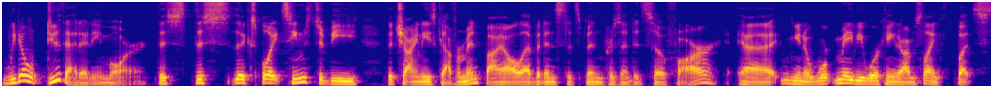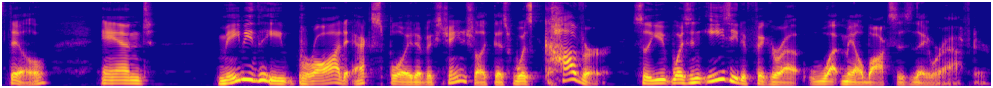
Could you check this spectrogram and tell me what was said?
We don't do that anymore. This this exploit seems to be the Chinese government, by all evidence that's been presented so far. Uh, you know, maybe working at arm's length, but still, and maybe the broad exploit of exchange like this was cover so it wasn't easy to figure out what mailboxes they were after.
